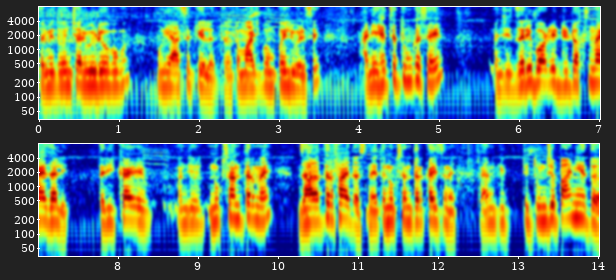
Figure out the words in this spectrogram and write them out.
तर मी दोन चार व्हिडिओ बघून मग हे असं केलं. तर आता माझी पण पहिली वेळेस आहे. आणि ह्याच्यातून कसं आहे म्हणजे जरी बॉडी डिटॉक्स नाही झाली तरी काय म्हणजे नुकसान तर नाही झाला तर फायदाच नाही तर नुकसान तर काहीच नाही. कारण की तिथून जे पाणी येतं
